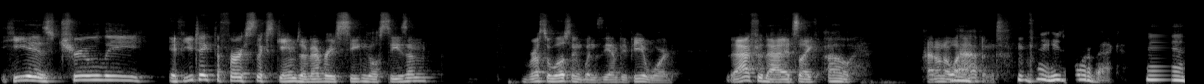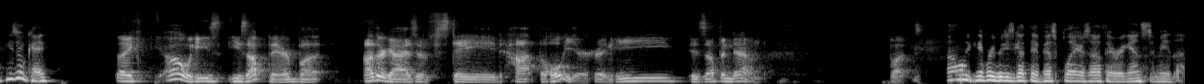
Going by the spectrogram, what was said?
he is truly if you take the first six games of every single season, Russell Wilson wins the MVP award. After that, it's like, oh, I don't know what Yeah. happened. Hey, he's quarterback. Yeah, he's okay. like oh he's he's up there but other guys have stayed hot the whole year and he is up and down but Not like everybody's got their best players out there against him either.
